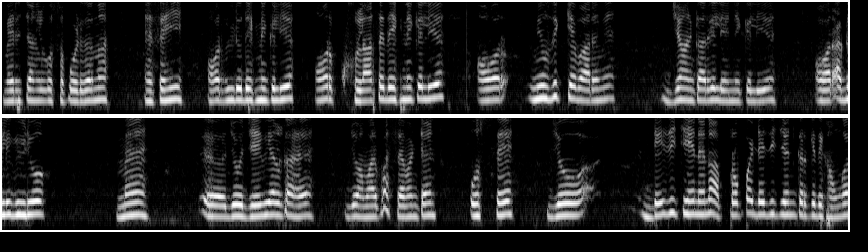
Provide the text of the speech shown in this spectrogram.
मेरे चैनल को सपोर्ट करना ऐसे ही और वीडियो देखने के लिए और खुलासे देखने के लिए और म्यूज़िक के बारे में जानकारी लेने के लिए। और अगली वीडियो मैं जो जे का है, जो हमारे पास सेवन टेन, उससे जो डेजी चेन है ना, प्रॉपर डेजी चेन करके दिखाऊँगा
